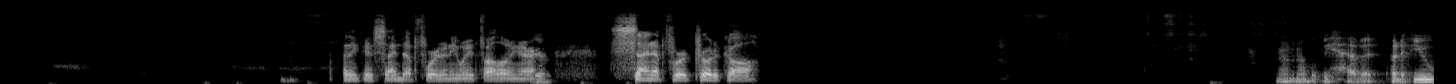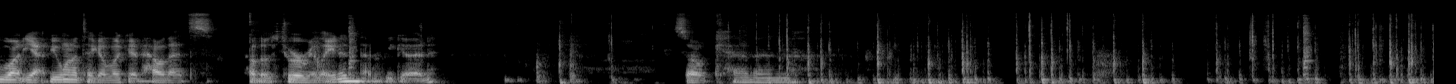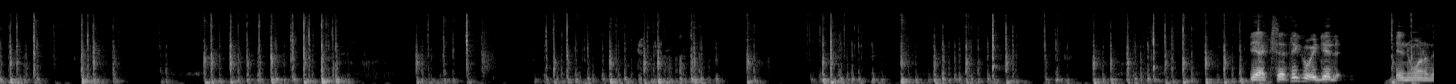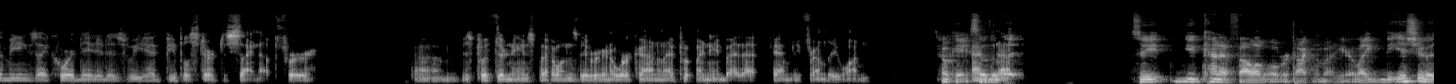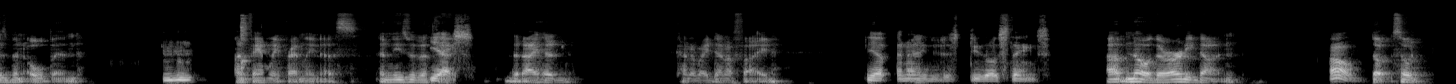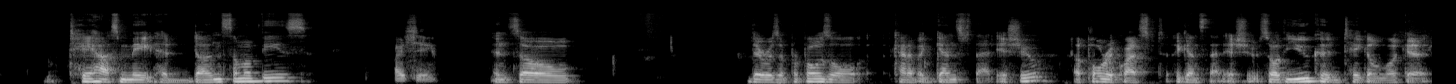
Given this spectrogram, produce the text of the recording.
I think I signed up for it anyway, following our Yeah. sign up for it protocol. I don't know that we have it, but if you want, yeah, if you want to take a look at how that's how those two are related, that would be good. So Kevin, Yeah, because I think what we did in one of the meetings I coordinated is we had people start to sign up for um, just put their names by ones they were going to work on, and I put my name by that family friendly one. okay, so I'm the not- so you, you kind of follow what we're talking about here. Like the issue has been opened hmm on family friendliness, and these are the things Yes. that I had kind of identified. Yep. And I need to just do those things. Uh, no, they're already done. Oh, So so Tejas Mate had done some of these, I see. and so there was a proposal kind of against that issue, a pull request against that issue. So if you could take a look at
